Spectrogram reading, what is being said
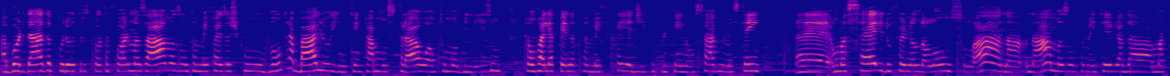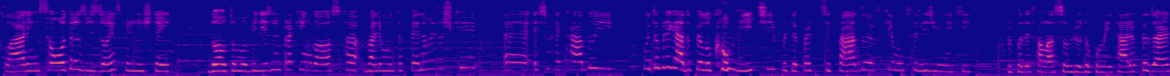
abordada por outras plataformas. A Amazon também faz, acho que, um bom trabalho em tentar mostrar o automobilismo. Então vale a pena também, fica aí a dica para quem não sabe, mas tem é, uma série do Fernando Alonso lá na, na Amazon, também teve a da McLaren. São outras visões que a gente tem do automobilismo e para quem gosta vale muito a pena, mas acho que é, esse é o recado e muito obrigada pelo convite, por ter participado. Eu fiquei muito feliz de vir aqui para poder falar sobre o documentário, apesar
